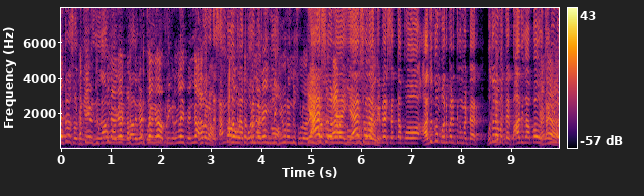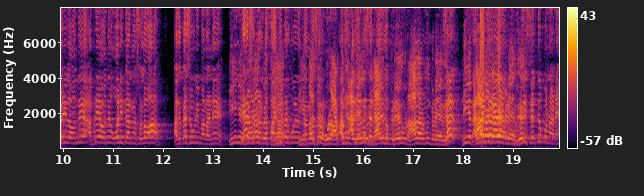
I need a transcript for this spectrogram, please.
குற்றம் சொல்றீங்க. இதுதான் கழுத்தை போயிட்டு அப்படிங்கிறதுலாம் இப்ப எங்க ஆதாரம்? இந்த சம்பவத்துல பொறுப்பெடுக்கணும். இன்னைக்கு இவர் வந்து சொல்லுவாரு, யார் வந்து யார் சொல்லுவாரு. அஞ்சு பேர் செத்தப்போ அதுக்கும் பொறுப்பெடுத்துக்க மாட்டார் முதலமைச்சர் பாதுகாப்பா ஒரு தனி. வழியில வந்து அப்படியே வந்து ஓடிட்டார் நான் சொல்லவா அத பேச முடியுமா நானு நீங்க அஞ்சு. பேர் போயிருந்தாங்க? ஒரு அது கிடையாது ஒரு சார் நியாயமும் பாதுகாப்பு? கிடையாது ஒரு ஆதாரமும் கிடையாது சார் நீங்க கிடையாது செத்து போனானே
